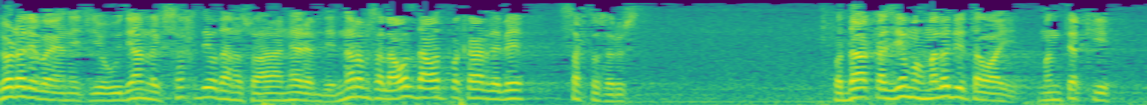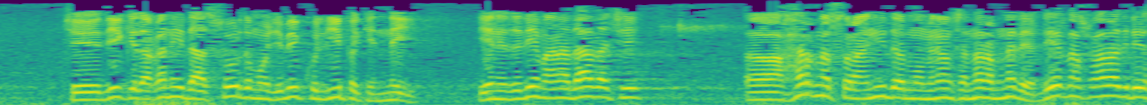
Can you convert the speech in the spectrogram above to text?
جوړلې بیانې چې يهوديان لږ سخت دي او دا نسوارا نرم دي نرم سره اول دعوت پکار دی به سخت سرست په دا قضیه محمله دي توای منطق کې چې دې کې دغه نه دا سور د موجبي کلی پکې نه یعنی د دې معنی دا ده چې هر نصرانی د مؤمنانو سره نرم نه دی ډیر نصرانی دی ډیر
